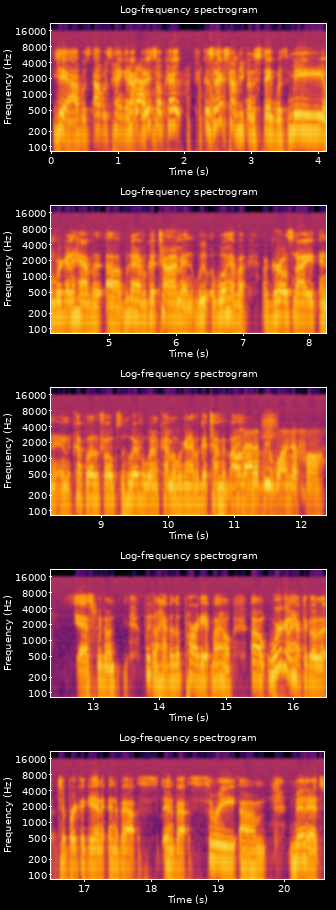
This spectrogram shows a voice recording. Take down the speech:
Yeah, I was I was hanging You out, but it's okay because next time you're going to stay with me, and we're going to have a uh, we're going to have a good time, and we we'll have a, a girls' night, and, and a couple other folks, and whoever want to come, and we're going to have a good time at my Oh, home. that'll be wonderful. Yes, we're going to we're to have a little party at my home. Uh, we're going to have to go to, to break again in about th- in about three um, minutes.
